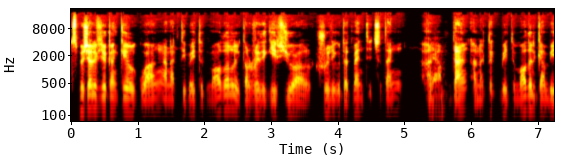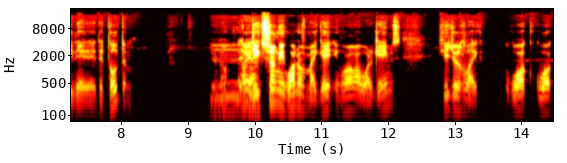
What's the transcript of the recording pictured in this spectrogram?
Especially if you can kill one unactivated model, it already gives you a really good advantage. Then, and Yeah. then an activated model can be the, the totem. You know, Mm. Uh, Oh, yeah. Dixon in one of my game in one of our games, he just like walk walk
